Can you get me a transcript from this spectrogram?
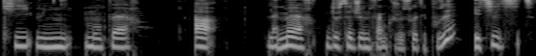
qui unit mon père à la mère de cette jeune femme que je souhaite épouser est illicite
